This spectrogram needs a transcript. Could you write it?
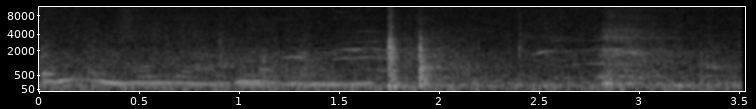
tính nhìn hôn gà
